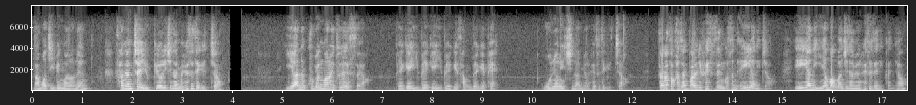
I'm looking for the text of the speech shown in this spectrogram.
나머지 200만 원은 4년차에 6개월이 지나면 회수되겠죠. 이안은 900만 원이 투자됐어요. 100에 200에 200에 300에 100. 5년이 지나면 회수되겠죠. 따라서 가장 빨리 회수되는 것은 A안이죠. A안은 2년 반만 지나면 회수되니까요.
